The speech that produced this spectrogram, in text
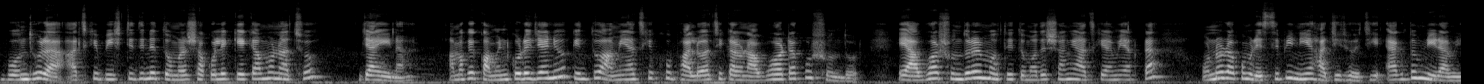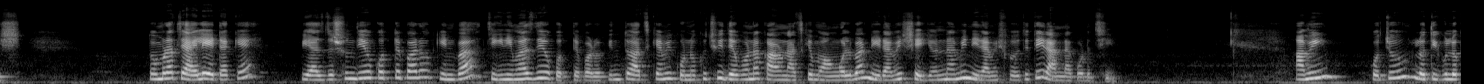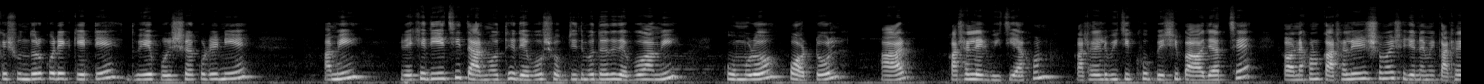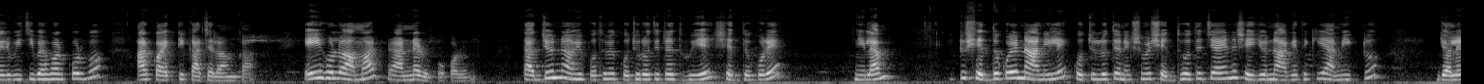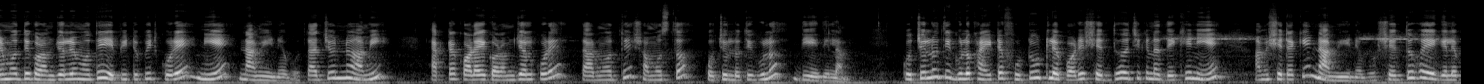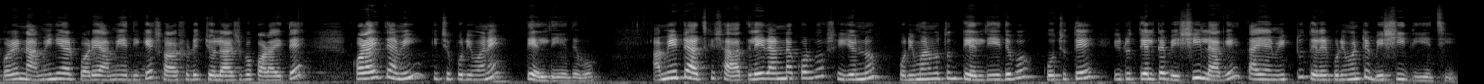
বন্ধুরা, আজকে বৃষ্টির দিনে তোমরা সকলে কে কেমন আছো? জানি না। আমাকে কমেন্ট করে জানিও, কিন্তু আমি আজকে খুব ভালো আছি কারণ আবহাওয়াটা খুব সুন্দর। এই আবহাওয়া সুন্দরের মধ্যে তোমাদের সঙ্গে আজকে আমি একটা অন্যরকম রেসিপি নিয়ে হাজির হয়েছি, একদম নিরামিষ। তোমরা চাইলে এটাকে পেঁয়াজ রসুন দিয়েও করতে পারো কিংবা চিংড়ি মাছ দিয়েও করতে পারো, কিন্তু আজকে আমি কোনো কিছুই দেবো না কারণ আজকে মঙ্গলবার নিরামিষ, সেই জন্য আমি নিরামিষ পদ্ধতিতেই রান্না করেছি। আমি কচু লতিগুলোকে সুন্দর করে কেটে ধুয়ে পরিষ্কার করে নিয়ে আমি রেখে দিয়েছি। তার মধ্যে দেব সবজির মধ্যে দেবো আমি কুমড়ো, পটল আর কাঁঠালের বিচি। এখন কাঁঠালের বিচি খুব বেশি পাওয়া যাচ্ছে, কারণ এখন কাঁঠালের সময়, সেজন্য আমি কাঁঠালের বিচি ব্যবহার করব আর কয়েকটি কাঁচা লঙ্কা। এই হলো আমার রান্নার উপকরণ। তার জন্য আমি প্রথমে কচুলতিটা ধুয়ে সেদ্ধ করে নিলাম। একটু সেদ্ধ করে না নিলে কচুলতি অনেক সময় সেদ্ধ হতে চায় না, সেই জন্য আগে থেকে আমি একটু জলের মধ্যে, গরম জলের মধ্যে এপিট উপিট করে নিয়ে নামিয়ে নেব। তার জন্য আমি একটা কড়াই গরম জল করে তার মধ্যে সমস্ত কচুরলতিগুলো দিয়ে দিলাম। কচুরলতিগুলো খানিকটা ফুটে উঠলে পরে সেদ্ধ হয়েছে কিনা দেখে নিয়ে আমি সেটাকে নামিয়ে নেব। সেদ্ধ হয়ে গেলে পরে নামিয়ে নেওয়ার পরে আমি এদিকে সরাসরি চলে আসব কড়াইতে। কড়াইতে আমি কিছু পরিমাণে তেল দিয়ে দেবো। আমি এটা আজকে সাদা তেলেই রান্না করব সেই জন্য পরিমাণ মতন তেল দিয়ে দেবো। কচুতে একটু তেলটা বেশি লাগে, তাই আমি একটু তেলের পরিমাণটা বেশি দিয়েছি।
